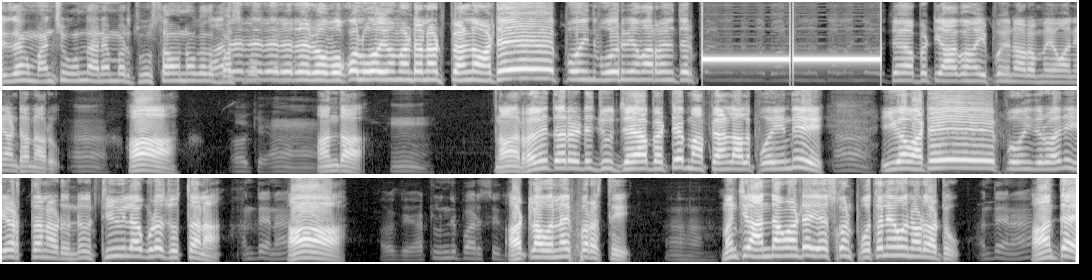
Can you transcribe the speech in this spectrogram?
నిజంగా మంచిగా ఉందనే మరి చూస్తా ఉన్నావు కదా బస్సు అరే, రే, రే, రే, ఒకళ్ళు పోయమంటున్నాడు పెళ్ళం అటే పోయింది ఊరి కాబట్టి ఆగం అయిపోయినారా మేము అని అంటున్నారు. అందా? రవీందర్ రెడ్డి చూసి చేయబట్టే మా పెళ్ళాల పోయింది ఇక అటే పోయింది అని ఏడుస్తున్నాడు నువ్వు టీవీలో కూడా చూస్తానా అట్లా ఉన్నాయి పరిస్థితి. మంచిగా అందం అంటే వేసుకొని పోతూనే ఉన్నాడు అటు. అంతే.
